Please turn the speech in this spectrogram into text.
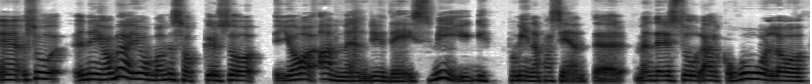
Eh, Så när jag började jobba med socker så jag använde ju det i smyg på mina patienter. Men där det stod alkohol och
